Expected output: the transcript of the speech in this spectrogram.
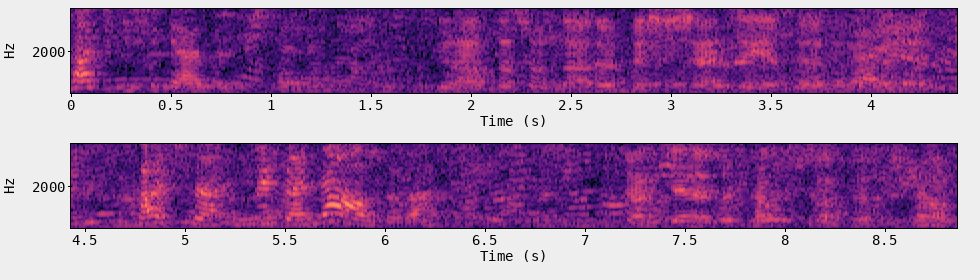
Kaç kişi geldi müşteri? Bugün hafta sonu daha 4-5 kişi anca. Geldi. Kaç tane, mesela ne aldılar? Yani genelde tavuk zaten. Tavuk.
